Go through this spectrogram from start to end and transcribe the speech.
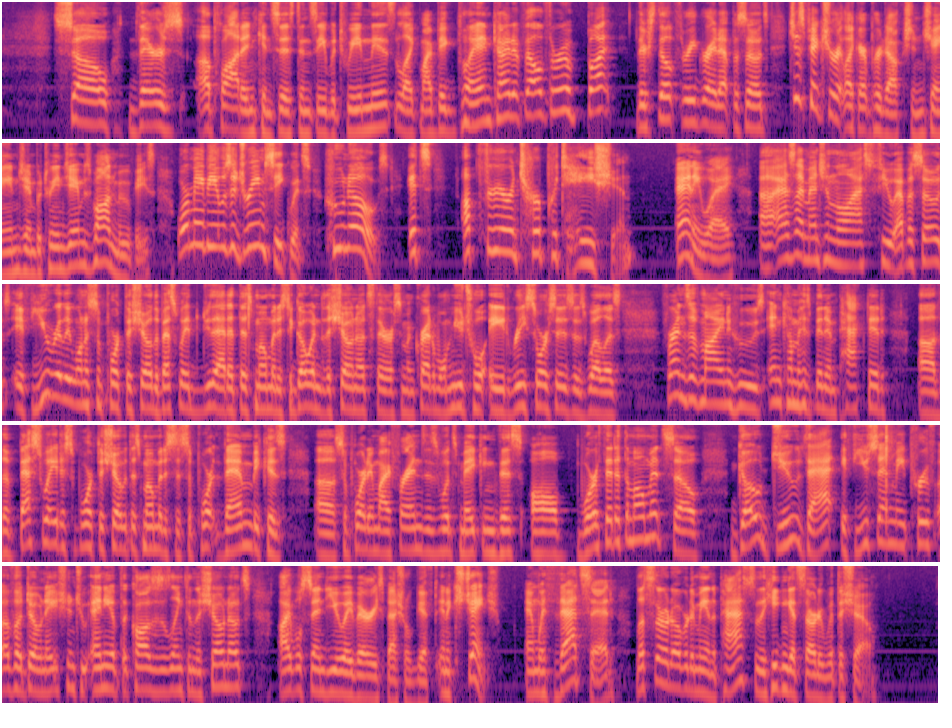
So there's a plot inconsistency between these. Like my big plan kind of fell through, but there's still three great episodes. Just picture it like a production change in between James Bond movies. Or maybe it was a dream sequence. Who knows? It's up for your interpretation. Anyway, uh, as I mentioned in the last few episodes, if you really want to support the show, the best way to do that at this moment is to go into the show notes. There are some incredible mutual aid resources, as well as friends of mine whose income has been impacted. Uh, the best way to support the show at this moment is to support them because uh, supporting my friends is what's making this all worth it at the moment. So go do that. If you send me proof of a donation to any of the causes linked in the show notes, I will send you a very special gift in exchange. And with that said, let's throw it over to me in the past so that he can get started with the show.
